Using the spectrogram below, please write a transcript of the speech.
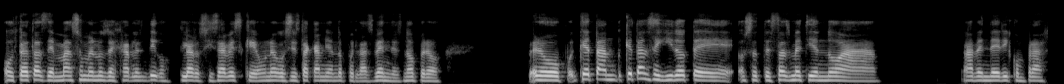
o tratas de más o menos dejarles, digo, claro, si sabes que un negocio está cambiando, pues las vendes, ¿no? Pero, pero ¿qué tan, qué tan seguido te, o sea, te estás metiendo a, a vender y comprar?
